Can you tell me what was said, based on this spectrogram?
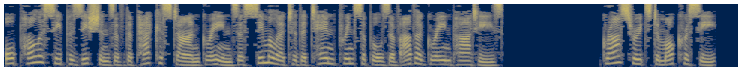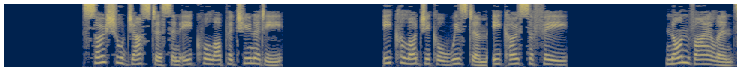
or policy positions of the Pakistan Greens are similar to the ten principles of other Green parties. Grassroots democracy. Social justice and equal opportunity. Ecological wisdom Non-violence.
